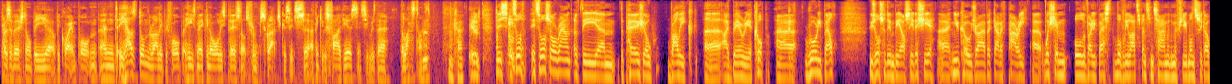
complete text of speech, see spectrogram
preservation will be uh, will be quite important. And he has done the rally before, but he's making all his pace notes from scratch because it's uh, I think it was five years since he was there the last time. Okay. This, it's, also, it's also a round of the um, the Peugeot Rally uh, Iberia Cup. Uh, Rory Bell who's also doing BRC this year. Uh, new co-driver, Gareth Parry. Uh, wish him all the very best. Lovely lad. Spent some time with him a few months ago.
